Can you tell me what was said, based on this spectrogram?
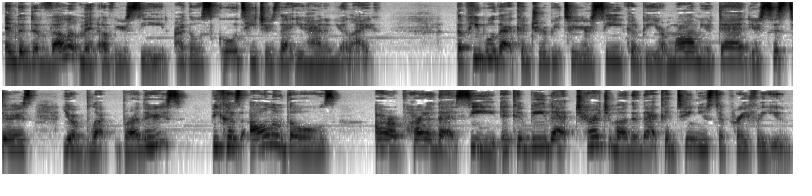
and the development of your seed are those school teachers that you had in your life. The people that contribute to your seed could be your mom, your dad, your sisters, your brothers, because all of those are a part of that seed. It could be that church mother that continues to pray for you.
